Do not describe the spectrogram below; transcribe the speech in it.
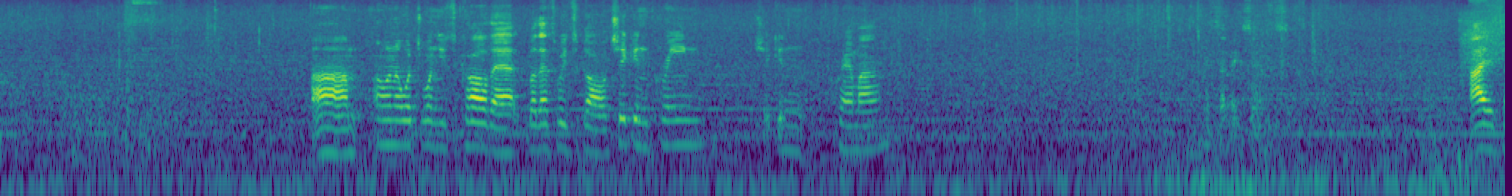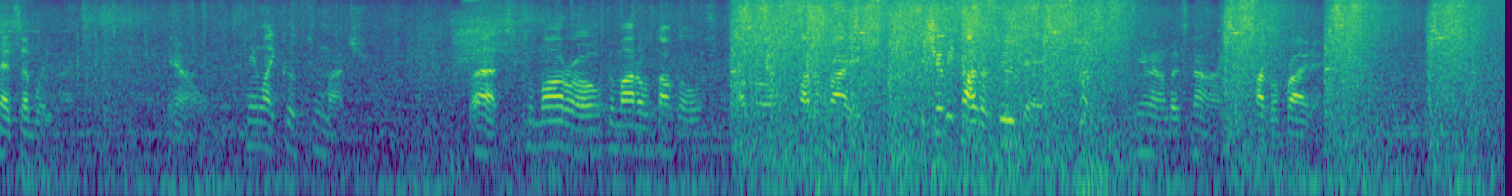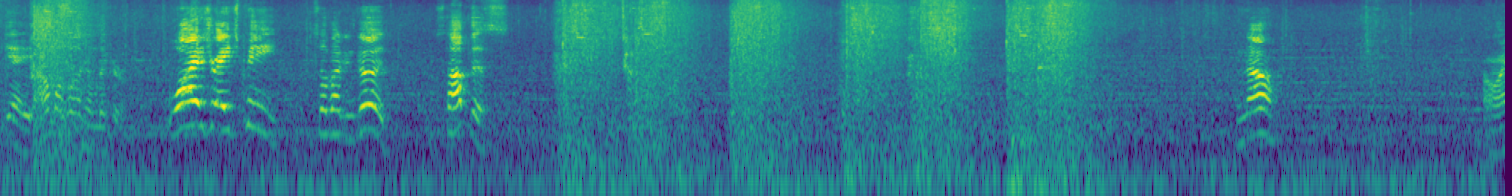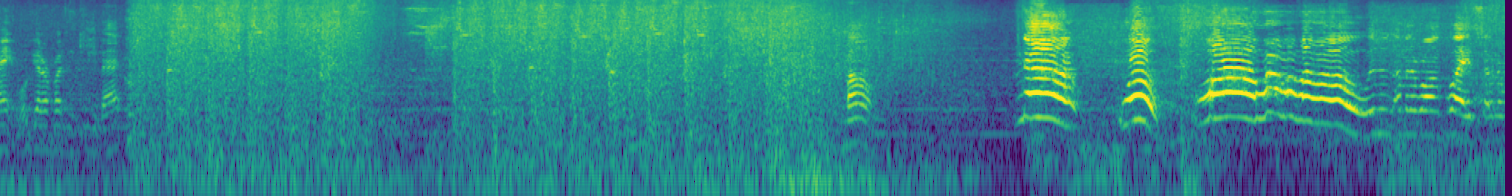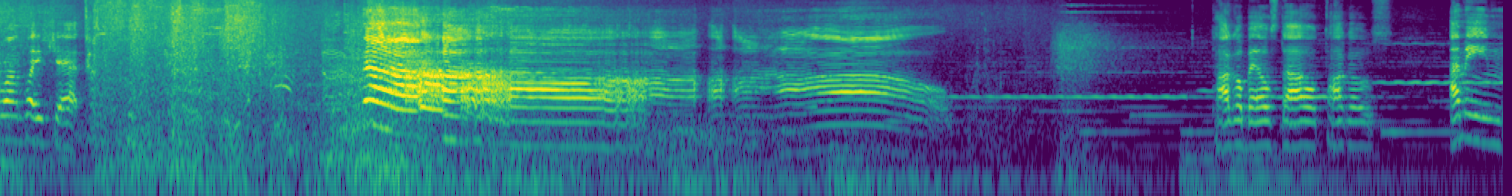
Um, I don't know which one you used to call that, but that's what it's called. Chicken cream, chicken crema. Guess that makes sense. I just had Subway tonight. You know, can't like cook too much. But tomorrow, tomorrow's tacos, taco, taco Friday. It should be Taco Tuesday, you know, but it's not. It's Taco Friday. Yay, I almost look like a liquor. Why is your HP so fucking good? Stop this. No. Alright, we'll get our fucking key back. Boom. No! Whoa! Whoa! Whoa! Whoa! Whoa! Whoa! This is, I'm in the wrong place. I'm in the wrong place, chat. No! Taco Bell style tacos. I mean,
